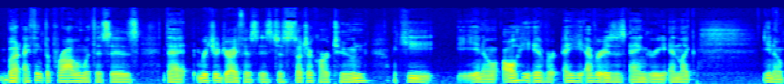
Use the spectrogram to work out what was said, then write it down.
But I think the problem with this is that Richard Dreyfuss is just such a cartoon. Like he, you know, all he ever he ever is is angry and like, you know,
